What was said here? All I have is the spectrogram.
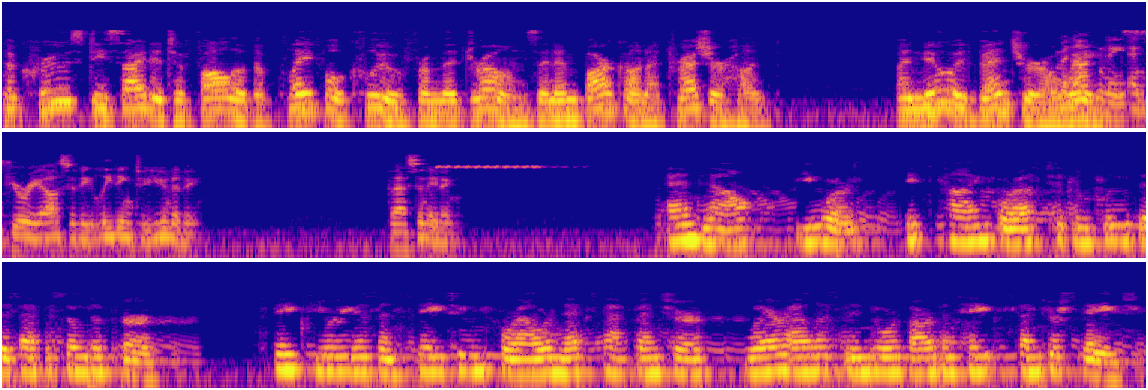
The crews decided to follow the playful clue from the drones and embark on a treasure hunt. A new adventure Monotony and curiosity leading to unity. Fascinating. And now, viewers, it's time for us to conclude this episode of Earth. Stay curious and stay tuned for our next adventure, where Alice Indoor Garden takes center stage.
